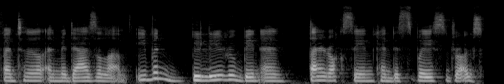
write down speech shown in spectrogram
fentanyl, and midazolam. Even bilirubin and thyroxine can displace drugs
